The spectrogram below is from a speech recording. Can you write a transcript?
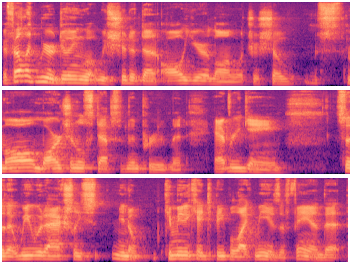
It felt like we were doing what we should have done all year long, which was show small marginal steps of improvement every game, so that we would actually, you know, communicate to people like me as a fan that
